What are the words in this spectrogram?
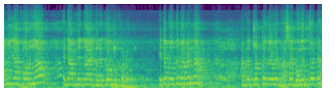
আমি যা পড়লাম, এটা আপনি দয়া করে কবুল করেন। এটা বলতে পারবেন না? আপনি চট্টগ্রামের ভাষায় বলেন তো এটা।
